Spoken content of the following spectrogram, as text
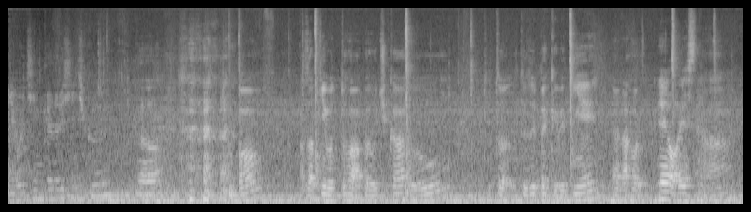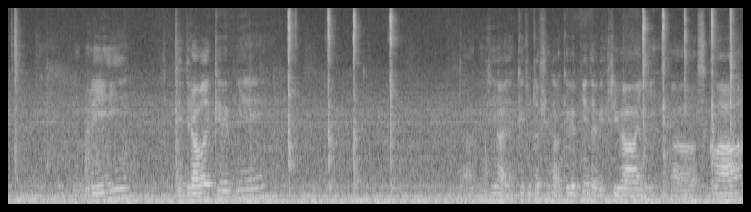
Divočinka trošičku. No. no. A zapni od toho APUčka dolů. Tyto, ty ty peky vypni. Ne, nahoru. Jo, jasně. A, dobrý. Hydrauliky vypni. Tak, vyhřívání taky tuto všechno taky vypni, to je vyhřívání uh, skla,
